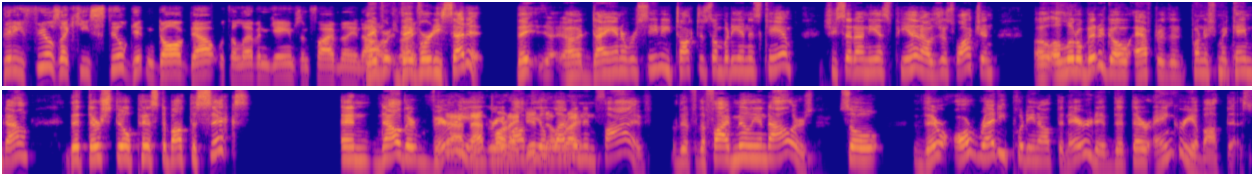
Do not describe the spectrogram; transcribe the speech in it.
that he feels like he's still getting dogged out with 11 games and five million dollars. They've, right? they've already said it. They uh, Dianna Russini talked to somebody in his camp. She said on ESPN, I was just watching a, a little bit ago after the punishment came down that they're still pissed about the six. And now they're very yeah, angry about the 11 know, right. and five, the, the $5 million. So they're already putting out the narrative that they're angry about this.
